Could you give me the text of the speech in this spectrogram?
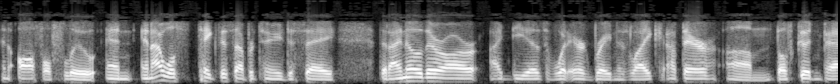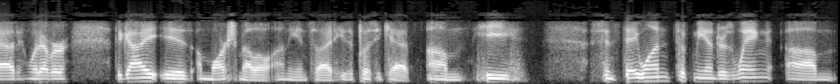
an awful flu, and and I will take this opportunity to say that I know there are ideas of what Eric Braeden is like out there, um, both good and bad, and whatever. The guy is a marshmallow on the inside. He's a pussycat. Um, he since day one took me under his wing um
